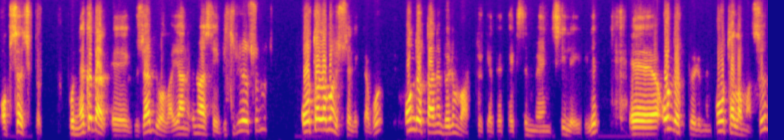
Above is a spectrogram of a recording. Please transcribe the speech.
ofisi açıkladı. Bu ne kadar e, güzel bir olay. Yani üniversiteyi bitiriyorsunuz. Ortalama üstelik de bu. 14 tane bölüm var Türkiye'de tekstil mühendisiyle ilgili. E, 14 bölümün ortalaması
